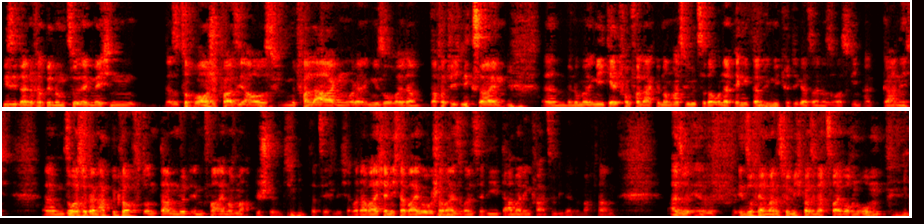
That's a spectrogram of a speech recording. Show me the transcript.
wie sieht deine Verbindung zu irgendwelchen, also zur Branche quasi aus, mit Verlagen oder irgendwie so, weil da darf natürlich nichts sein. Mhm. Ähm, wenn du mal irgendwie Geld vom Verlag genommen hast, wie willst du da unabhängig dann irgendwie Kritiker sein oder sowas, ging halt gar nicht. Ähm, sowas wird dann abgeklopft und dann wird im Verein nochmal abgestimmt, mhm. tatsächlich. Aber da war ich ja nicht dabei, logischerweise, mhm. weil es ja die damaligen Vereinsmitglieder gemacht haben. Also äh, insofern war das für mich quasi nach zwei Wochen rum, mhm.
